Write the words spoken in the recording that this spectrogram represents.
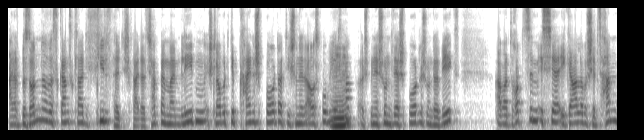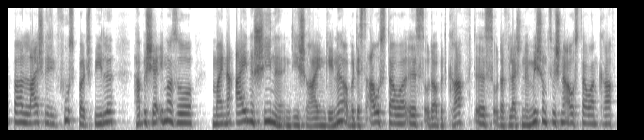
Also das Besondere ist ganz klar die Vielfältigkeit. Also ich habe in meinem Leben, ich glaube, es gibt keine Sportart, die ich schon nicht ausprobiert Mhm. habe. Also ich bin ja schon sehr sportlich unterwegs. Aber trotzdem ist ja, egal ob ich jetzt Handball, Leichtathletik, Fußball spiele, habe ich ja immer so meine eine Schiene, in die ich reingehe. Ne? Ob das Ausdauer ist oder ob es Kraft ist oder vielleicht eine Mischung zwischen Ausdauer und Kraft.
